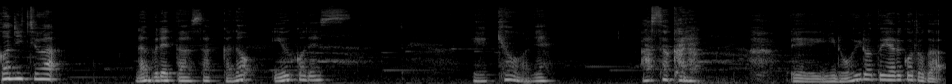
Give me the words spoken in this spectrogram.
こんにちは。ラブレター作家のゆうこです、えー今日はね朝から、えーいろいろとやることが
